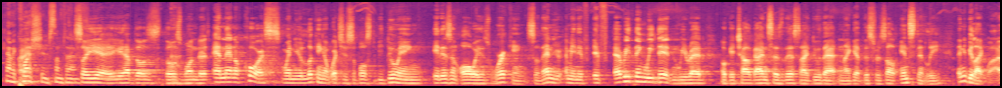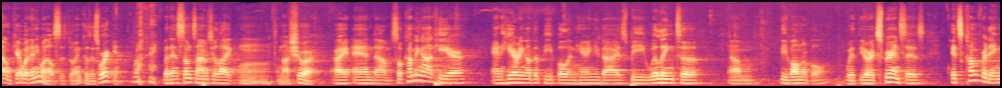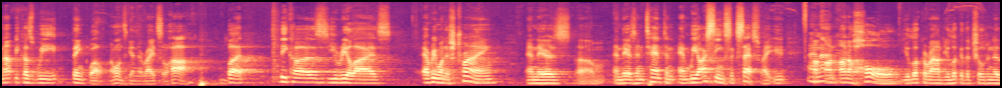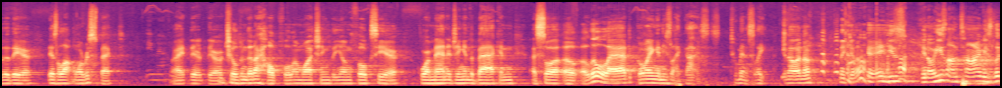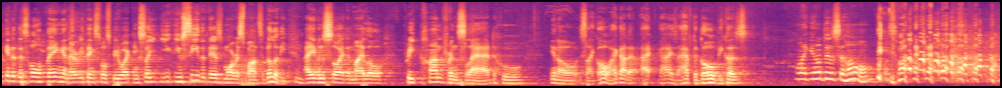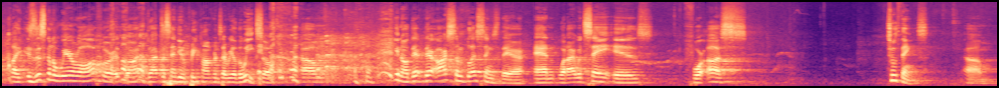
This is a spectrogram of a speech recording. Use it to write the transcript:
Kind of question sometimes. So yeah, you have those those wonders, and then of course, when you're looking at what you're supposed to be doing, it isn't always working. So then you, I mean, if if everything we did and we read, okay, child guidance says this, I do that, and I get this result instantly, then you'd be like, well, I don't care what anyone else is doing because it's working. Right. But then sometimes you're like, mm, I'm not sure, right? And um, so coming out here and hearing other people and hearing you guys be willing to um, be vulnerable with your experiences, it's comforting not because we think, well, no one's getting it right, so ha, but because you realize everyone is trying and there's, um, and there's intent and, and we are seeing success, right? You, on, on, on a whole, you look around, you look at the children that are there, there's a lot more respect right? There, there are children that are helpful. I'm watching the young folks here who are managing in the back, and I saw a, a little lad going, and he's like, guys, it's two minutes late, you know, and I'm thinking, okay, he's, you know, he's on time, he's looking at this whole thing, and everything's supposed to be working. So you, you see that there's more responsibility. I even saw it in my little pre-conference lad who, you know, is like, oh, I gotta, I, guys, I have to go because I'm like, you don't do this at home. like, is this going to wear off, or do I, do I have to send you to pre-conference every other week? So, um, you know, there, there are some blessings there, and what I would say is, for us, two things. Um,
